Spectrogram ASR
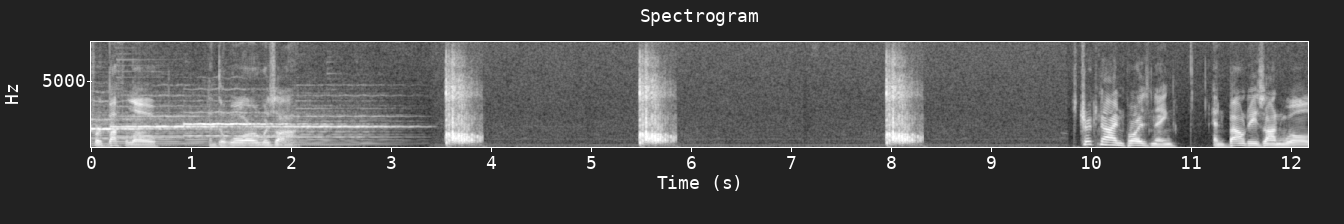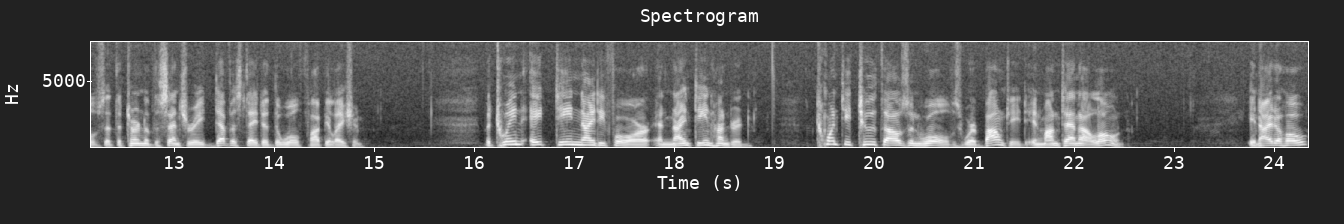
for buffalo, and the war was on. Strychnine poisoning and bounties on wolves at the turn of the century devastated the wolf population. Between 1894 and 1900, 22,000 wolves were bountied in Montana alone. In Idaho,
